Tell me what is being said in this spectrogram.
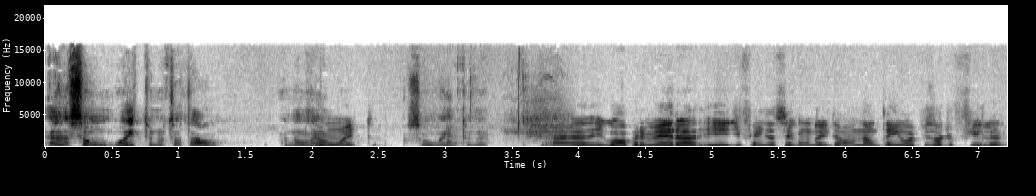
Uh, são oito no total? Eu não lembro. São oito. São oito, né? É, igual a primeira e defende a segunda, então não tem o um episódio filler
